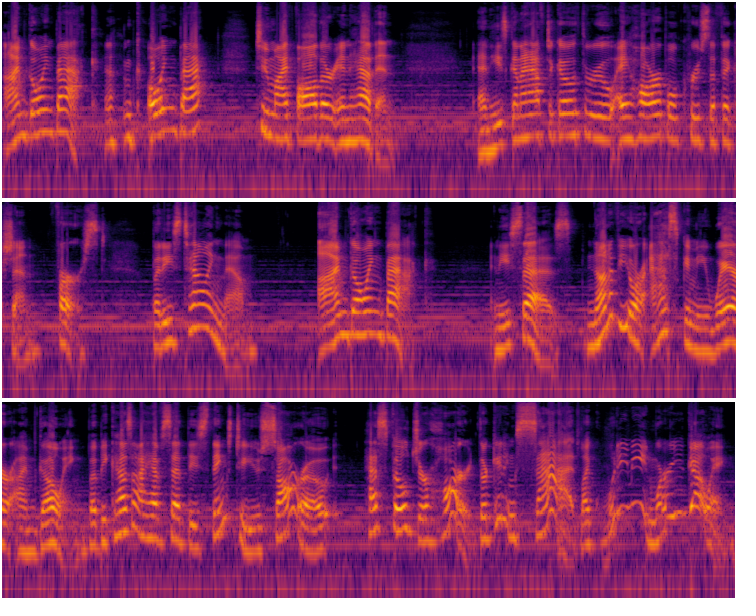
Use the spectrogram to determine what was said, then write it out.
I'm going back. I'm going back to my Father in heaven. And he's going to have to go through a horrible crucifixion first. But he's telling them, I'm going back. And he says, None of you are asking me where I'm going, but because I have said these things to you, sorrow has filled your heart. They're getting sad. Like, what do you mean? Where are you going?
